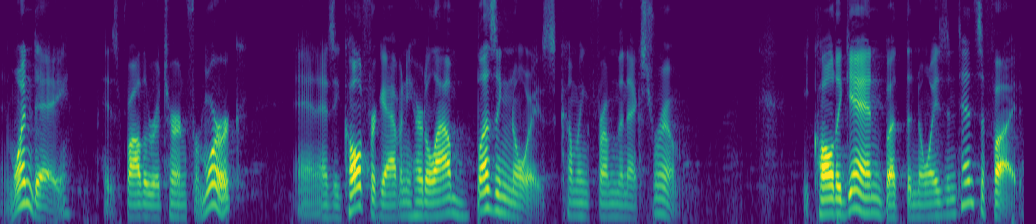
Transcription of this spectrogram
And one day, his father returned from work, and as he called for Gavin, he heard a loud buzzing noise coming from the next room. He called again, but the noise intensified.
